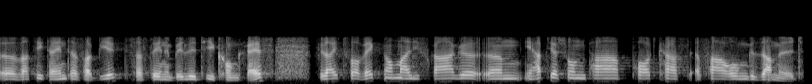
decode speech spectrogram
äh, was sich dahinter verbirgt, Sustainability Kongress. Vielleicht vorweg nochmal die Frage, ähm, ihr habt ja schon ein paar Podcast-Erfahrungen gesammelt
